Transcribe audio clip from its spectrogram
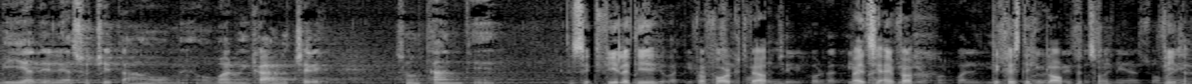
via della società o vanno in carcere Das sind viele, die verfolgt werden, weil sie einfach den christlichen Glauben bezeugen. Viele.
